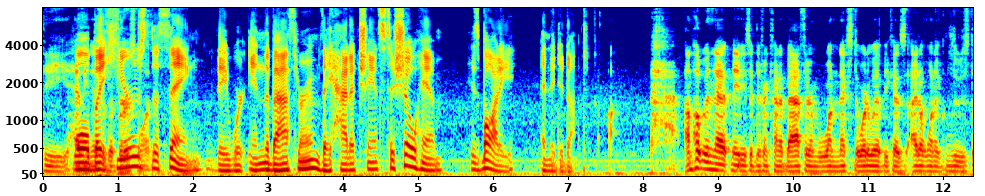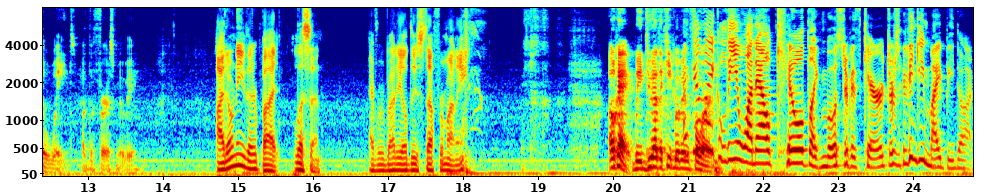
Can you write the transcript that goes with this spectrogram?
the Well, but of the here's first one. the thing: they were in the bathroom. They had a chance to show him his body, and they did not. I'm hoping that maybe it's a different kind of bathroom, one next door to it, because I don't want to lose the weight of the first movie. I don't either. But listen, everybody will do stuff for money. Okay, we do have to keep moving I feel forward. like Leigh Whannell killed like most of his characters. I think he might be done.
